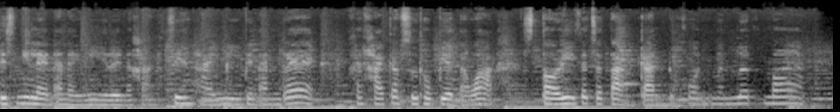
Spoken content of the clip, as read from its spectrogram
ดิสนีย์แลนด์อันไหนมีเลยนะคะเซี่ยงไฮ้มีเป็นอันแรก คล้ายๆกับซูโทเปียแต่ว่าสตอรี่ก็จะต่างกันทุกคนมันเลิศมากทุก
